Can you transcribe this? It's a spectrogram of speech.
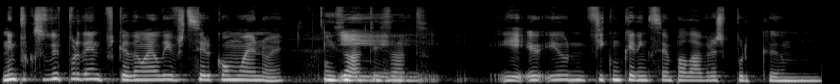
nem porque se vê por dentro porque cada um é livre de ser como é, não é? Exato, e, exato e eu, eu, fico um bocadinho sem palavras porque hum,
